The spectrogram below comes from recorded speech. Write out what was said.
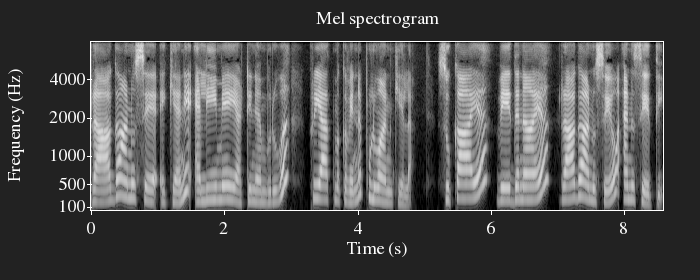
රාග අනුසය ඒ කියන්නේ ඇලීමේ යටි නැඹුරුව ක්‍රියාත්මක වෙන්න පුළුවන් කියලා. සුඛාය වේදනාය රාග අනුසයෝ අනුසේති.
